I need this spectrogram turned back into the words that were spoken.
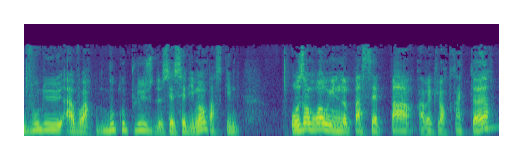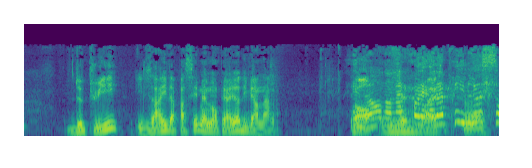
voulu avoir beaucoup plus de ces sédiments parce qu'aux endroits où ils ne passaient pas avec leur tracteur, depuis, ils arrivent à passer même en période hivernale. Ben, on, en a, vous on a- êtes- on a ouais. pris une leçon.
